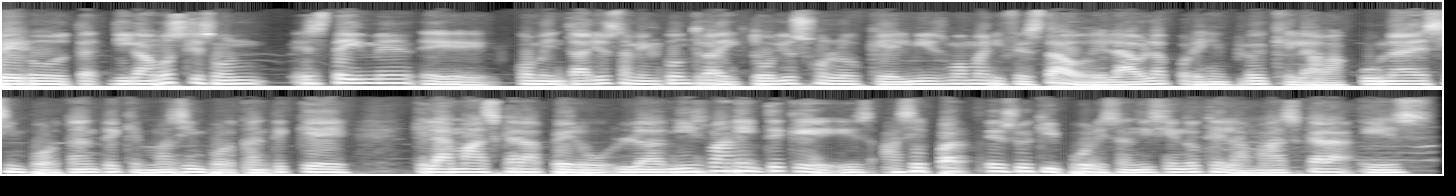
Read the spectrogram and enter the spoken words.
pero digamos que son statement, eh, comentarios también contradictorios con lo que él mismo ha manifestado. Él habla, por ejemplo, de que la vacuna es importante, que es más importante que, que la máscara, pero la misma gente que es, hace parte de su equipo le están diciendo que la máscara es,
